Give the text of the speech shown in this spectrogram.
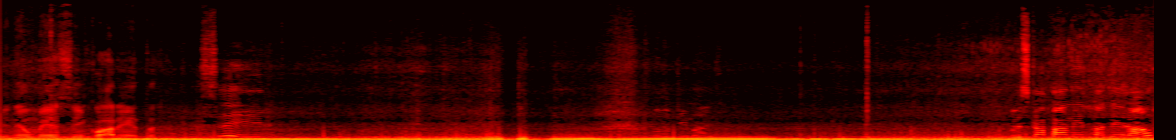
Pneu 6540. Isso aí. Falou demais. Foi escapamento lateral.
